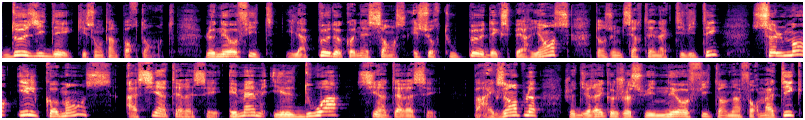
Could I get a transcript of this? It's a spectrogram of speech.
deux idées qui sont importantes. Le néophyte, il a peu de connaissances et surtout peu d'expérience dans une certaine activité, seulement il commence à s'y intéresser, et même il doit s'y intéresser. Par exemple, je dirais que je suis néophyte en informatique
